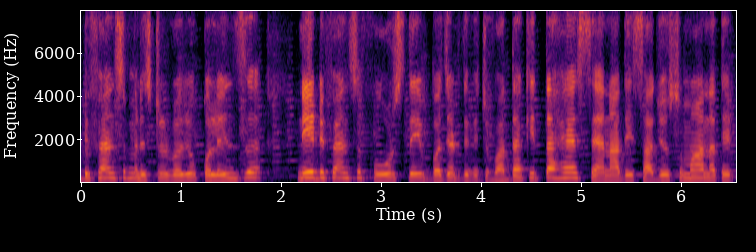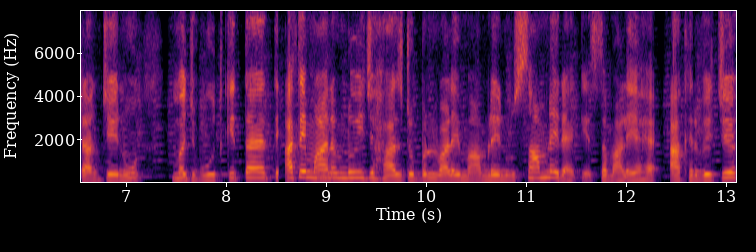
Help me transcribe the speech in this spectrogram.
ਡਿਫੈਂਸ ਮਿਨਿਸਟਰ ਵਜੋਂ ਕੋਲਿੰਜ਼ ਨੇ ਡਿਫੈਂਸ ਫੋਰਸ ਦੇ ਬਜਟ ਦੇ ਵਿੱਚ ਵਾਧਾ ਕੀਤਾ ਹੈ, ਸੈਨਾ ਦੇ ਸਾਜੋ ਸਮਾਨ ਅਤੇ ਢਾਂਚੇ ਨੂੰ ਮਜ਼ਬੂਤ ਕੀਤਾ ਹੈ ਅਤੇ ਮਾਨਵ ਨੂੰ ਹੀ ਜਹਾਜ਼ ਡੁੱਬਣ ਵਾਲੇ ਮਾਮਲੇ ਨੂੰ ਸਾਹਮਣੇ ਰਹਿ ਕੇ ਸੰਭਾਲਿਆ ਹੈ। ਆਖਿਰ ਵਿੱਚ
